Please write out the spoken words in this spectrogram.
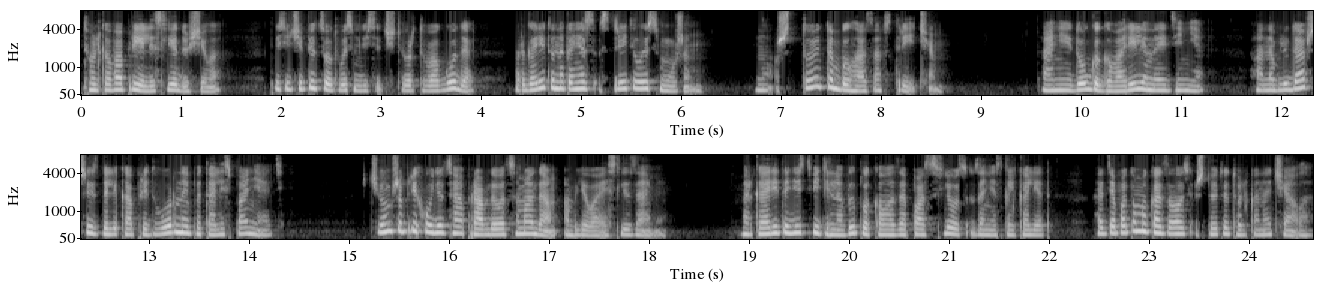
Только в апреле следующего, 1584 года, Маргарита наконец встретилась с мужем. Но что это была за встреча? Они долго говорили наедине – а наблюдавшие издалека придворные пытались понять, в чем же приходится оправдываться мадам, обливаясь слезами. Маргарита действительно выплакала запас слез за несколько лет, хотя потом оказалось, что это только начало.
